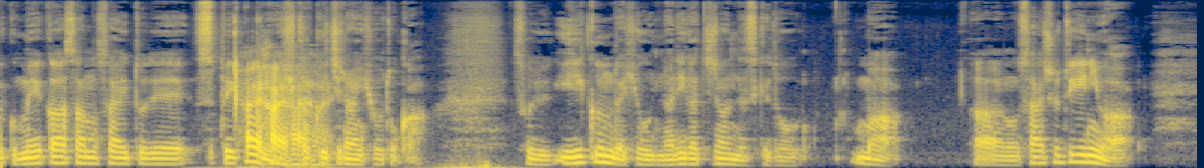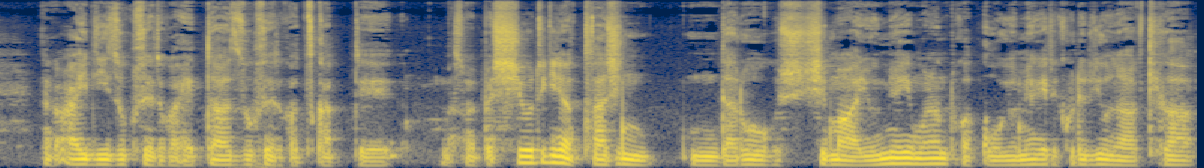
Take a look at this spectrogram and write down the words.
よくメーカーさんのサイトでスペックの比較一覧表とか、そういう入り組んだ表になりがちなんですけど、まあ、あの、最終的には、なんか ID 属性とかヘッダー属性とか使って、まあ、そのやっぱり仕様的には正しいんだろうし、まあ読み上げもなんとかこう読み上げてくれるような気が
